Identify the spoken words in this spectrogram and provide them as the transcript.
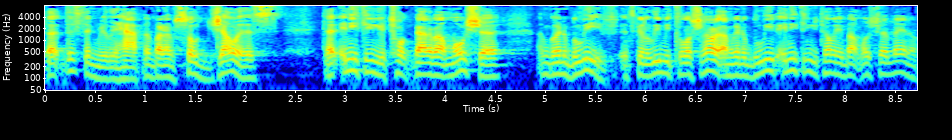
That this didn't really happen, but I'm so jealous that anything you talk bad about Moshe, I'm going to believe. It's going to lead me to Lashon Hara. I'm going to believe anything you tell me about Moshe Rabbeinu.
